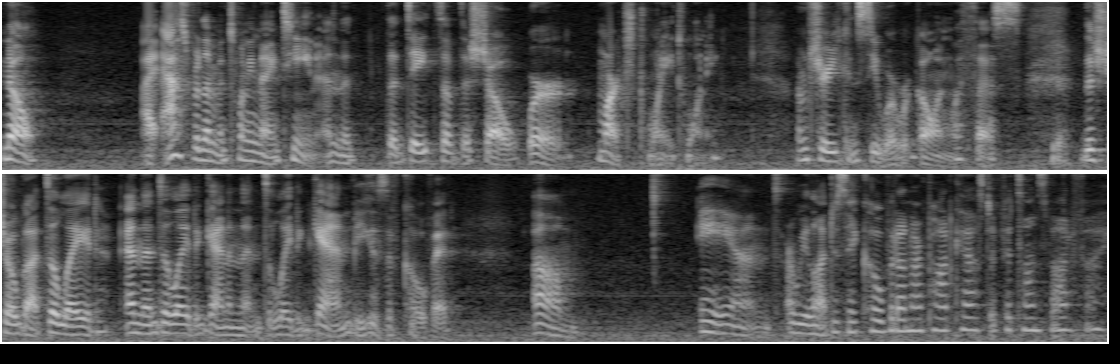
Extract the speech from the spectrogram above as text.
No, I asked for them in 2019, and the, the dates of the show were March 2020. I'm sure you can see where we're going with this. Yeah. The show got delayed, and then delayed again, and then delayed again because of COVID. Um, and are we allowed to say COVID on our podcast if it's on Spotify?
